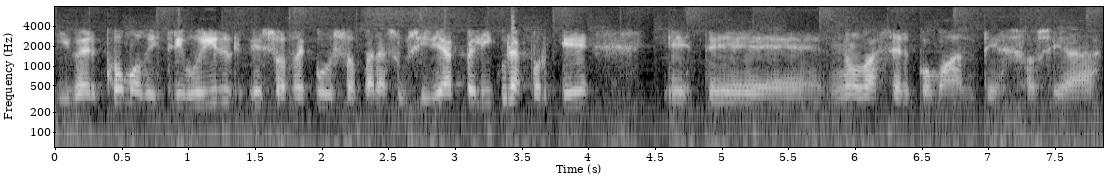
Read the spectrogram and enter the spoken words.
y ver cómo distribuir esos recursos para subsidiar películas porque este, no va a ser como antes, o sea,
